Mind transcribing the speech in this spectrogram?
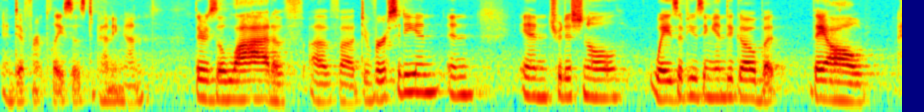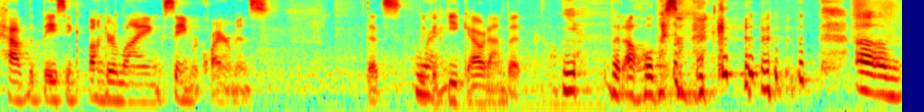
in different places depending on. There's a lot of, of uh, diversity in, in in traditional ways of using indigo, but they all have the basic underlying same requirements. That's we Right. could geek out on, but Yeah. but I'll hold myself back.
